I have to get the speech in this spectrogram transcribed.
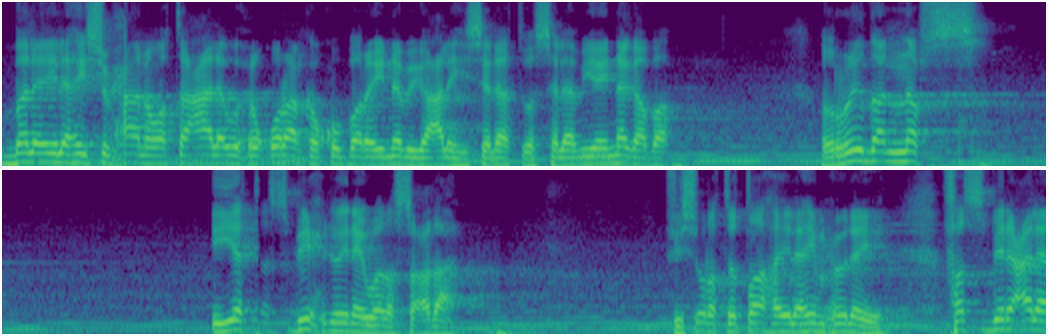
بل إلهي سبحانه وتعالى وحو قرآنك كبري النبي عليه الصلاة والسلام يا نقبا رضا النفس iyo tasbiixdu inay wada socdaan fii suurati طaaha ilaahay muxuu leeyahy faصbir calى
